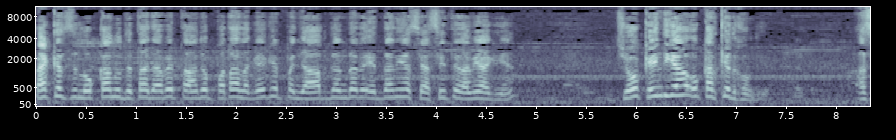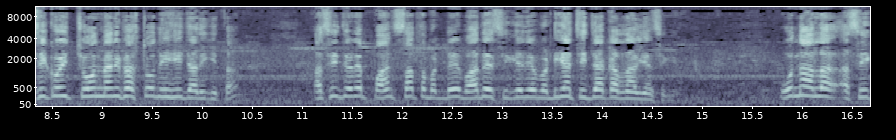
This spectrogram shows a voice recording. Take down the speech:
ਪੈਕੇਜ ਲੋਕਾਂ ਨੂੰ ਦਿੱਤਾ ਜਾਵੇ ਤਾਂ ਜੋ ਪਤਾ ਲੱਗੇ ਕਿ ਪੰਜਾਬ ਦੇ ਅੰਦਰ ਇਦਾਂ ਦੀਆਂ ਸਿਆਸੀ ਧਿਰਾਂ ਵੀ ਆ ਗਈਆਂ ਜੋ ਕਹਿੰਦੀਆਂ ਉਹ ਕਰਕੇ ਦਿਖਾਉਂਦੀਆਂ। ਅਸੀਂ ਕੋਈ ਚੋਣ ਮੈਨੀਫੈਸਟੋ ਨਹੀਂ ਜਾਰੀ ਕੀਤਾ। ਅਸੀਂ ਜਿਹੜੇ 5-7 ਵੱਡੇ ਵਾਅਦੇ ਸੀਗੇ, ਜੇ ਵੱਡੀਆਂ ਚੀਜ਼ਾਂ ਕਰਨ ਵਾਲੀਆਂ ਸੀਗੇ ਉਹਨਾਂ ਨਾਲ ਅਸੀਂ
